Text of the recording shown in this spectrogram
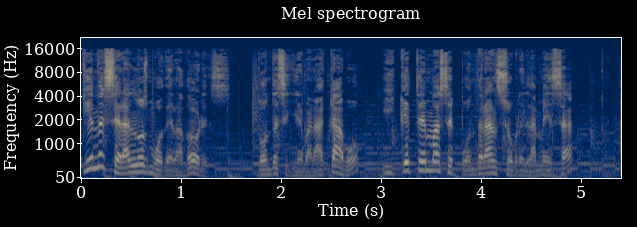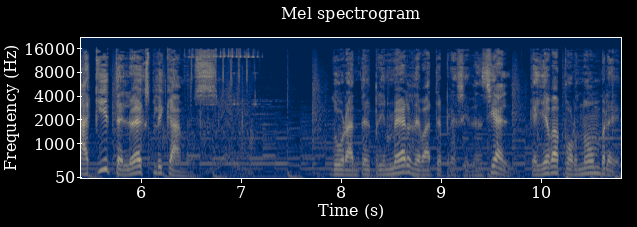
¿Quiénes serán los moderadores? ¿Dónde se llevará a cabo? ¿Y qué temas se pondrán sobre la mesa? Aquí te lo explicamos. Durante el primer debate presidencial, que lleva por nombre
